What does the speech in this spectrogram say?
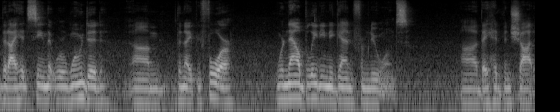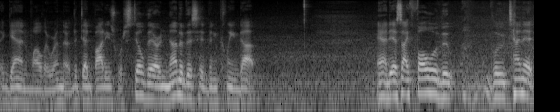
that I had seen that were wounded um, the night before were now bleeding again from new wounds. Uh, they had been shot again while they were in there. The dead bodies were still there. None of this had been cleaned up. And as I followed the, lieutenant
